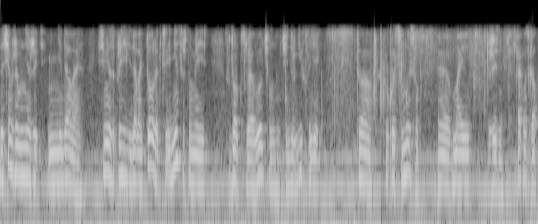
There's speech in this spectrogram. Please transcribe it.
зачем же мне жить, не давая? Если мне запретить давать Торы, это единственное, что у меня есть, ту Тору, которую я выучил, научить других людей, то какой смысл э, в моей жизни? Так он сказал.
